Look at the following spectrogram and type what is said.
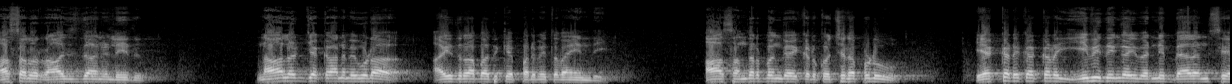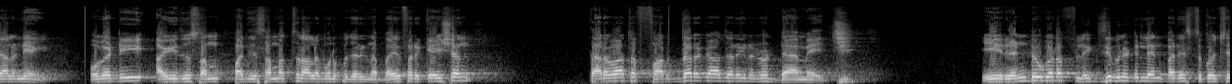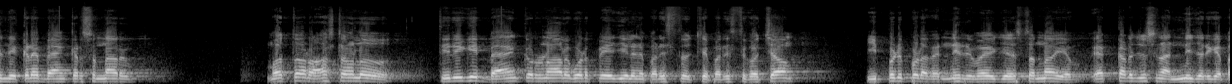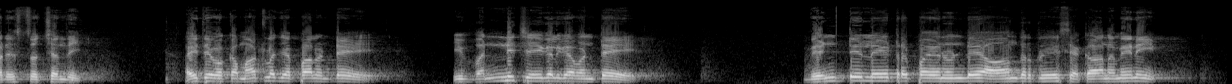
అసలు రాజధాని లేదు. నాలెడ్జ్ ఎకానమీ కూడా హైదరాబాద్కే పరిమితమైంది. ఆ సందర్భంగా ఇక్కడికి వచ్చినప్పుడు ఎక్కడికక్కడ ఏ విధంగా ఇవన్నీ బ్యాలెన్స్ చేయాలని ఒకటి ఐదు సం పది సంవత్సరాల మునుపు జరిగిన బైఫర్కేషన్ తర్వాత ఫర్దర్గా జరిగినటువంటి డ్యామేజ్. ఈ రెండు కూడా ఫ్లెక్సిబిలిటీ లేని పరిస్థితికి వచ్చింది. ఇక్కడే బ్యాంకర్స్ ఉన్నారు. మొత్తం రాష్ట్రంలో తిరిగి బ్యాంకు రుణాలు కూడా పే చేయలేని పరిస్థితి వచ్చే పరిస్థితికి వచ్చాం. ఇప్పుడిప్పుడు అవన్నీ రివైవ్ చేస్తున్నాం. ఎక్కడ చూసినా అన్నీ జరిగే పరిస్థితి వచ్చింది. అయితే ఒక మాటలో చెప్పాలంటే ఇవన్నీ చేయగలిగామంటే వెంటిలేటర్ పైనుండే ఆంధ్రప్రదేశ్ ఎకానమీని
